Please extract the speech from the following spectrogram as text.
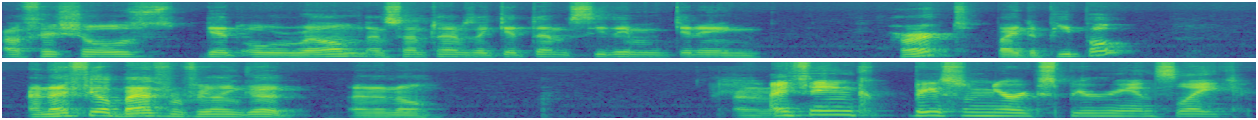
officials get overwhelmed, and sometimes I get them see them getting hurt by the people, and I feel bad for feeling good I don't know. I don't know. I think based on your experience, like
